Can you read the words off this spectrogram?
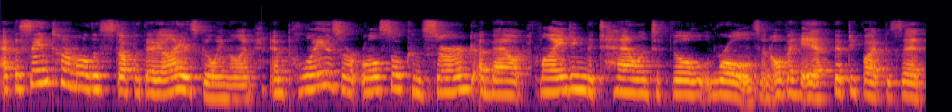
at the same time, all this stuff with AI is going on, employers are also concerned about finding the talent to fill roles. And over half, 55%,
